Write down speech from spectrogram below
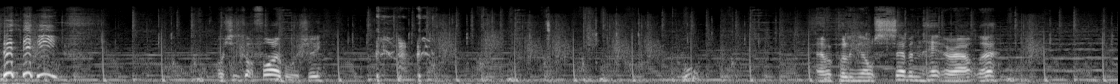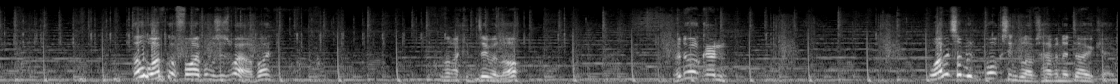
oh, she's got Fireball, is she? Ooh. Emma pulling the old seven hitter out there. Oh, I've got Fireballs as well, have I? Not I can do a lot. Hadouken! Why would someone with boxing gloves have an Hadouken?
